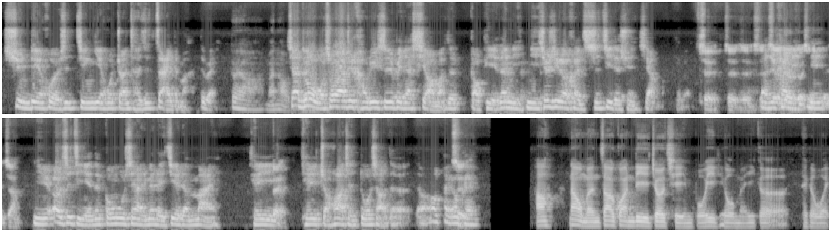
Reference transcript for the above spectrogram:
训练或者是经验或专才是在的嘛，对不对？对啊，蛮好的。像如果我说要去考律师，就被人家笑嘛，这搞屁！但你你就是一个很实际的选项嘛，对不对？是是是是，那就看你你。你二十几年的公务生涯里面累积的人脉，可以可以转化成多少的的？OK 是 OK，好，那我们照惯例就请博弈给我们一个 take away。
